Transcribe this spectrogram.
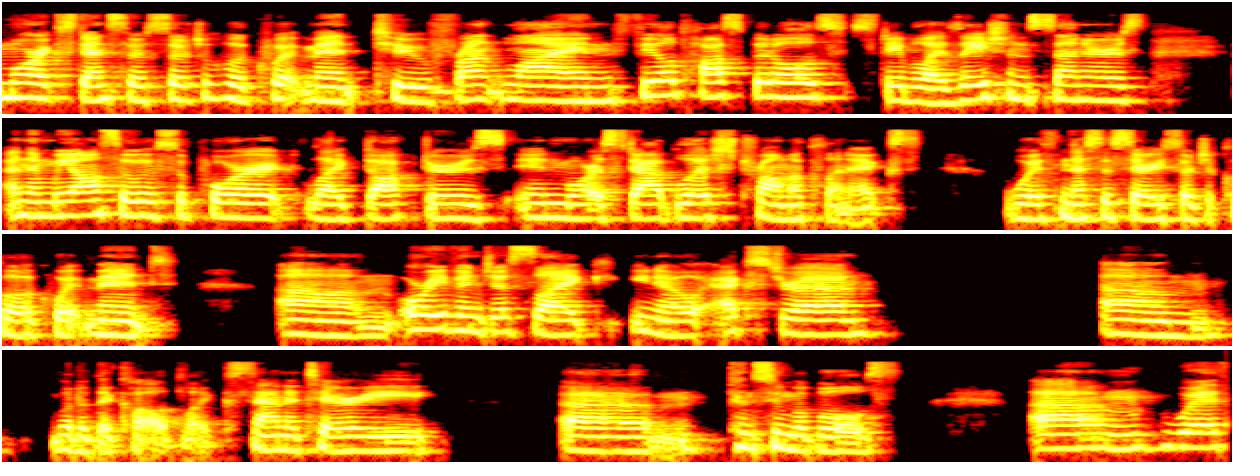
more extensive surgical equipment to frontline field hospitals, stabilization centers, and then we also support like doctors in more established trauma clinics with necessary surgical equipment, um, or even just like you know extra um what are they called? Like sanitary um consumables Um, with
